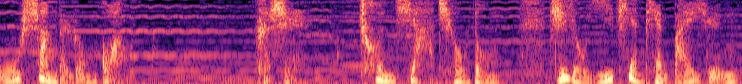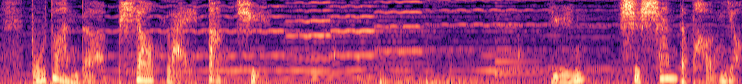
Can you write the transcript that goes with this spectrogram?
无上的荣光。可是，春夏秋冬，只有一片片白云，不断的飘来荡去。云是山的朋友，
